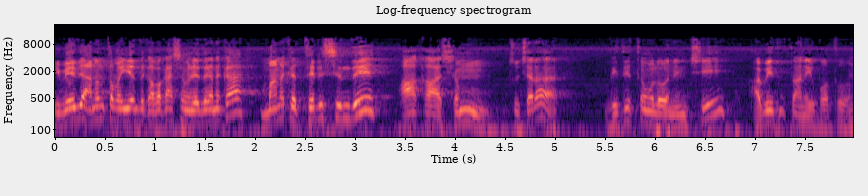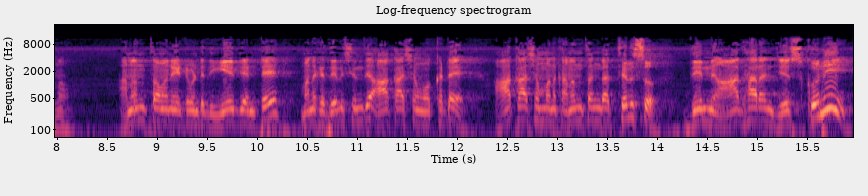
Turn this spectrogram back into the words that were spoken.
ఇవేది అనంతం అయ్యేందుకు అవకాశం లేదు గనక మనకు తెలిసింది ఆకాశం. చూచారా? విదితంలో నుంచి అవిదితానికి పోతూ ఉన్నాం. అనంతం అనేటువంటిది ఏది అంటే మనకు తెలిసింది ఆకాశం ఒక్కటే. ఆకాశం మనకు అనంతంగా తెలుసు. దీన్ని ఆధారం చేసుకొని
